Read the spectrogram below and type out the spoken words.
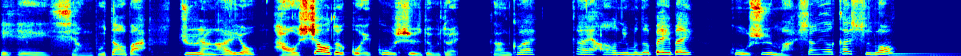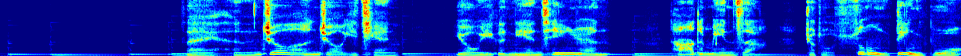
嘿嘿，想不到吧？居然还有好笑的鬼故事，对不对？赶快盖好你们的被被。故事马上要开始喽！在很久很久以前，有一个年轻人，他的名字啊叫做宋定伯。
